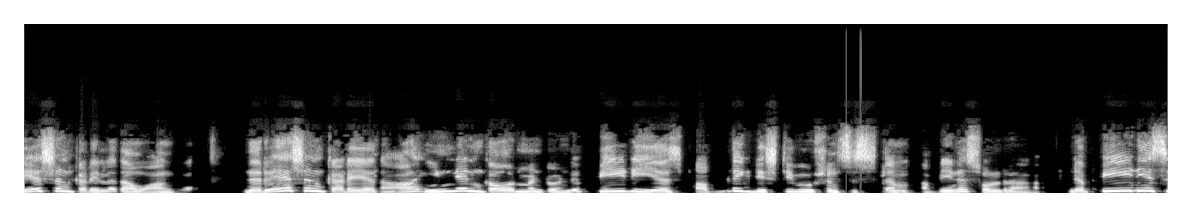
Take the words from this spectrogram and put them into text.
ரேஷன் கடையில தான் வாங்குவோம். இந்த ரேஷன் கடையை தான் இந்தியன் கவர்மெண்ட் வந்து பிடிஎஸ் பப்ளிக் டிஸ்ட்ரிபியூஷன் சிஸ்டம் அப்படின்னு சொல்றாங்க. இந்த பிடிஎஸ்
